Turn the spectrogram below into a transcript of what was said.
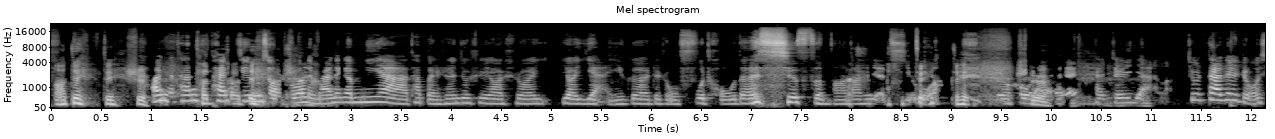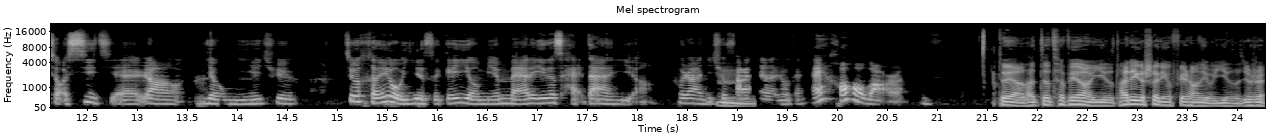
啊，对对是，而且他他拍他对基础小说里 面那个米娅，他本身就是要说要演一个这种复仇的 妻子嘛，当时也提过，对就后来哎还真演了，就是他这种小细节让影迷去就很有意思，给影迷埋了一个彩蛋一样，会让你去发嗯。现的时候感觉哎好好玩儿啊，对啊，他他他非常有意思，他这个设定非常的有意思，就是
